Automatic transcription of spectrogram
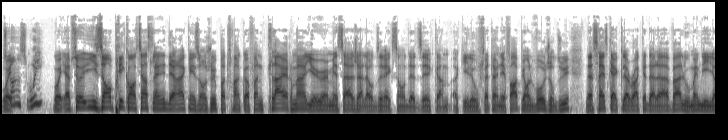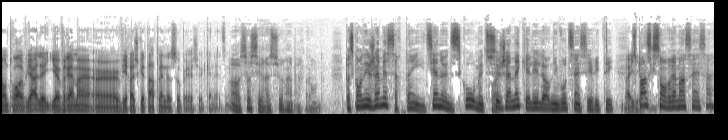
Tu Oui. penses? Oui. Oui, absolument. Ils ont pris conscience l'année dernière quand ils ont joué pas de francophones. Clairement, il y a eu un message à leur direction de dire comme, OK, là, vous faites un effort. Puis on le voit aujourd'hui, ne serait-ce qu'avec le Rocket à Laval ou même les Lions de Trois-Rivières, il y a vraiment un, un virage qui est en train de s'opérer chez le Canadien. Ah, ça, c'est rassurant, par contre. Parce qu'on n'est jamais certain. Ils tiennent un discours, mais tu sais jamais quel est leur niveau de sincérité. Ben, tu penses qu'ils sont vraiment sincères?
